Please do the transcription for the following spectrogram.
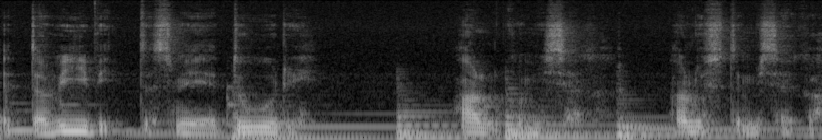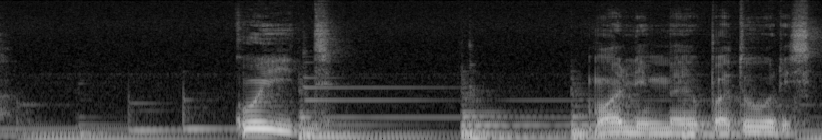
et ta viivitas meie tuuri algumisega, alustamisega. kuid me olime juba tuuris,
